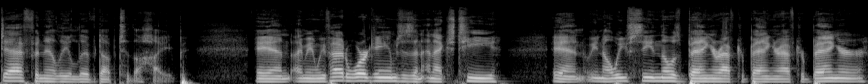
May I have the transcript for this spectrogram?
definitely lived up to the hype. And I mean, we've had War Games as an NXT, and you know we've seen those banger after banger after banger.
